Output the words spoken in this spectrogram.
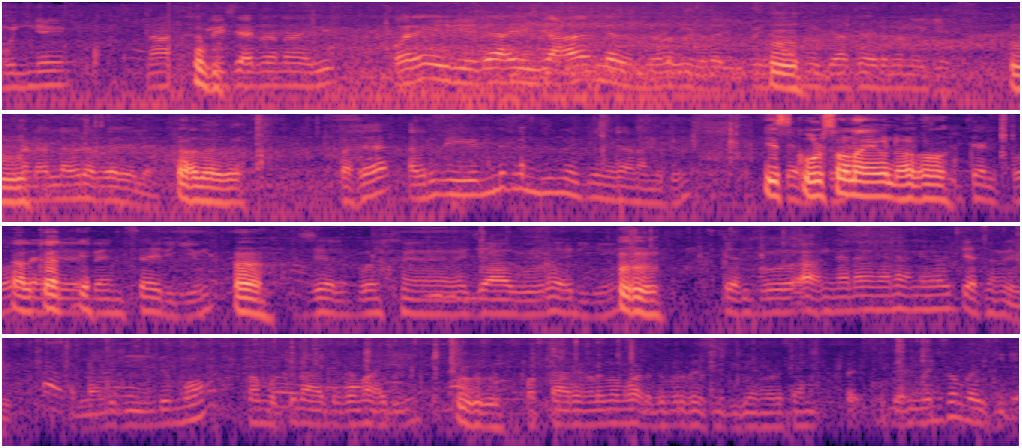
മുന്ന് ഒരേ ഏരിയയിൽ ആ ഏരിയ ആ ലെവലിലുള്ള വീടുകളായിരിക്കും നോക്കി ആ സൈഡിൽ നോക്കി ഉം. അവിടെ എല്ലാവരും അതുപോലെയല്ലേ അതെ അതെ. പക്ഷെ അവർ വീടിന്റെ ഫ്രണ്ടിൽ നോക്കി കഴിഞ്ഞാൽ കാണാൻ പറ്റും. ഈ സ്കൂൾ സോൺ ആയതുകൊണ്ടാണോ ചിലപ്പോ ബെൻസ് ആയിരിക്കും. ചിലപ്പോ ജാഗൂർ ആയിരിക്കും. ഉം. അങ്ങനെ അങ്ങനെ അങ്ങനെ വ്യത്യാസം വരും അല്ലാണ്ട് വീടുമ്പോ നമുക്ക് നാട്ടിലെ മാതിരി. കൊട്ടാരങ്ങളൊന്നും പടുത്ത് പ്രദർശിപ്പിക്കാൻ ഇവിടെ ഗവൺമെന്റ് സമ്മതിക്കില്ല.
